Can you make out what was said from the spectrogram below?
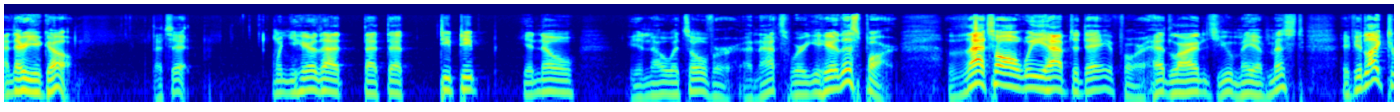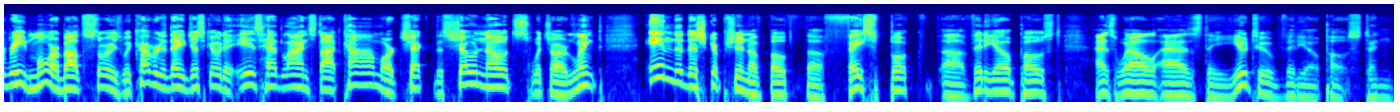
And there you go. That's it. When you hear that, that, that deep, deep, you know, you know it's over. And that's where you hear this part. That's all we have today for headlines you may have missed. If you'd like to read more about the stories we covered today, just go to isheadlines.com or check the show notes, which are linked in the description of both the Facebook uh, video post as well as the YouTube video post. And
